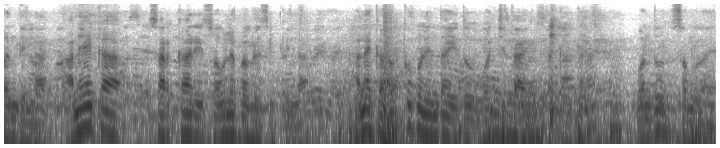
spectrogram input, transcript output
ಬಂದಿಲ್ಲ. ಅನೇಕ ಸರ್ಕಾರಿ ಸೌಲಭ್ಯಗಳು ಸಿಕ್ಕಿಲ್ಲ. ಅನೇಕ ಹಕ್ಕುಗಳಿಂದ ಇದು ವಂಚಿತ ಆಗಿರ್ತಕ್ಕಂಥ ಒಂದು ಸಮುದಾಯ.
